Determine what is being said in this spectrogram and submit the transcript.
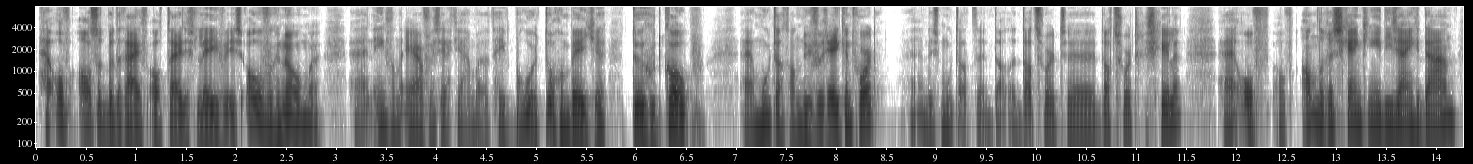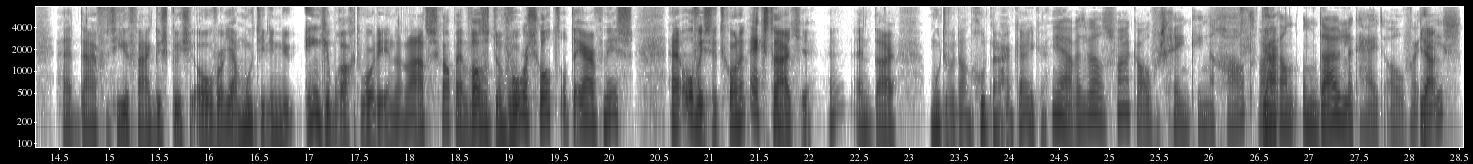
Hè, of als het bedrijf al tijdens leven is overgenomen en een van de erven zegt, ja, maar dat heeft broer toch een beetje te goedkoop. Hè, moet dat dan nu verrekend worden? Dus moet dat, eh, dat, dat, soort, uh, dat soort geschillen. of, of andere schenkingen die zijn gedaan. daar zie je vaak discussie over. Ja, moet die nu ingebracht worden in de nalatenschap? was het een voorschot op de erfenis? of is het gewoon een extraatje? en daar moeten we dan goed naar gaan kijken. Ja, we hebben wel eens vaker over schenkingen gehad. Waar dan onduidelijkheid over is.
